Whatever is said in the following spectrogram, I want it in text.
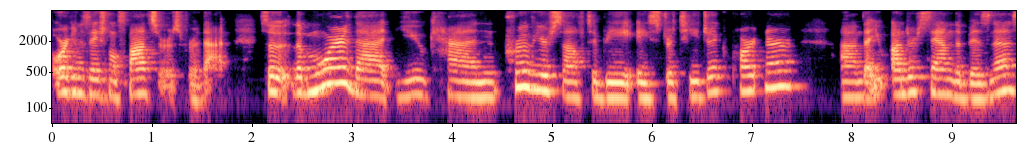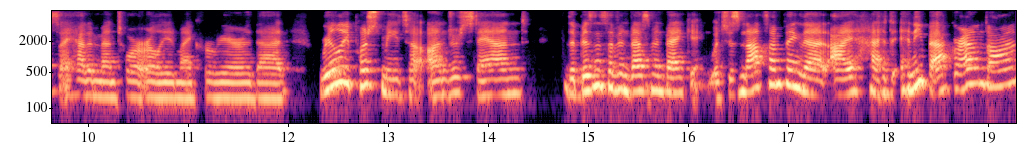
organizational sponsors for that. So the more that you can prove yourself to be a strategic partner, um, that you understand the business. I had a mentor early in my career that really pushed me to understand the business of investment banking, which is not something that I had any background on,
